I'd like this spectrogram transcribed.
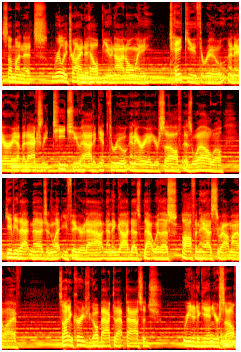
someone that's really trying to help you not only take you through an area, but actually teach you how to get through an area yourself as well, will give you that nudge and let you figure it out. And I think God does that with us, often has throughout my life. So I'd encourage you to go back to that passage, read it again yourself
